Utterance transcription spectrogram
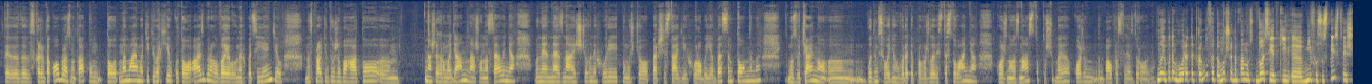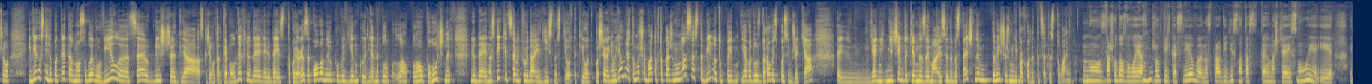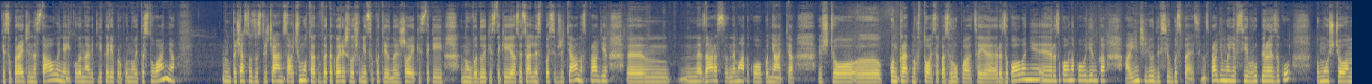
те, скажімо так, образно, та, то, ми маємо тільки верхівку того айсберга виявлених пацієнтів. Насправді дуже багато. Наших громадян, нашого населення, вони не знають, що вони хворіють, тому що перші стадії хвороби є безсимптомними. Тому, звичайно, ем, будемо сьогодні говорити про важливість тестування кожного з нас, тобто, щоб ми кожен дбав про своє здоров'я. Ну і будемо говорити про міфи, тому що напевно досі є такий е, міф у суспільстві, що і вірусні гепатити, ну особливо ВІЛ, е, це більше для, скажімо так, для молодих людей, для людей з такою ризикованою поведінкою, для неблагополучних людей. Наскільки це відповідає дійсності? От такі от поширені уявлення, тому що багато хто каже, ну у нас все стабільно, тобто я веду здоровий спосіб життя, е, я нічим таким не займаюся небезпечним. Навіщо ж мені проходити це тестування? Ну, з вашого дозволу, я скажу кілька слів. Насправді дійсно та стигма ще існує, і якесь упереджене ставлення. І коли навіть лікарі пропонують тестування. То часто зустрічаємося. А чому так ви так вирішили, що мені це потрібно? І що якийсь такий, ну веду якийсь такий асоціальний спосіб життя? Насправді е, не зараз нема такого поняття, що е, конкретно хтось, якась група, це є ризиковані, е, ризикована поведінка, а інші люди всі в безпеці. Насправді ми є всі в групі ризику, тому що.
